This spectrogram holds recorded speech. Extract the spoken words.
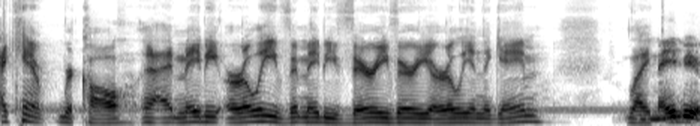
I can't recall. Uh, maybe early, maybe very very early in the game, like maybe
